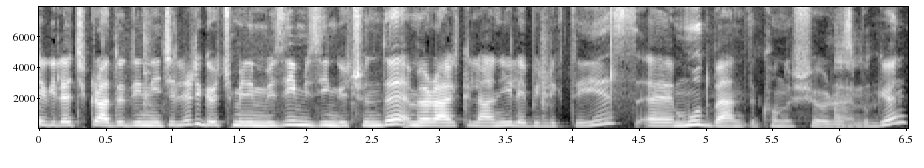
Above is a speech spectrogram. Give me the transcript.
Sevgili Açık Radyo dinleyicileri Göçmenin Müziği Müziğin Göçü'nde Ömer Alkılani ile birlikteyiz. E, Mood Band'i konuşuyoruz Aynen. bugün.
